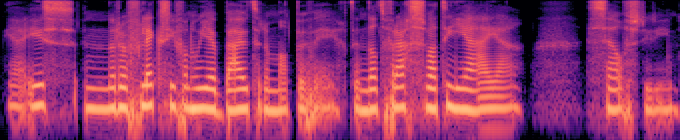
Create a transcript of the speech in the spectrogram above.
ja, is een reflectie van hoe jij buiten de mat beweegt. En dat vraagt Svatiyaya, zelfstudie.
